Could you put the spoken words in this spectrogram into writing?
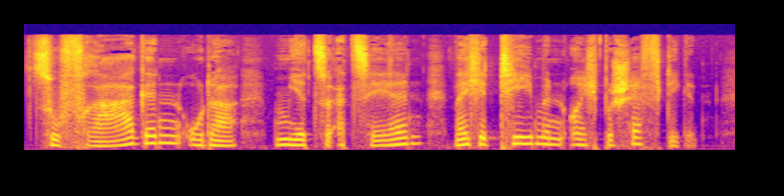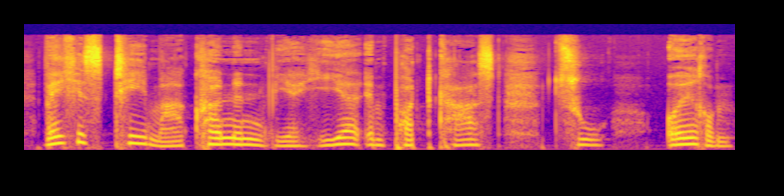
zu fragen oder mir zu erzählen, welche Themen euch beschäftigen. Welches Thema können wir hier im Podcast zu eurem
